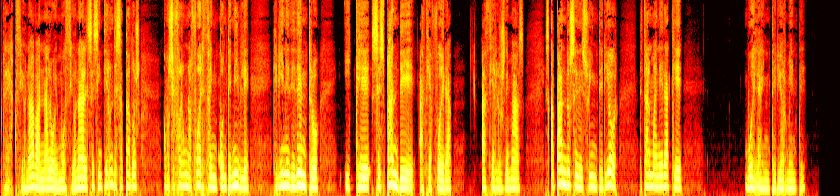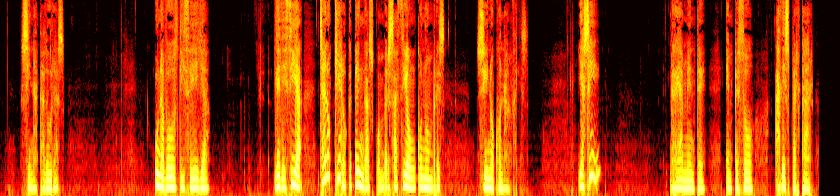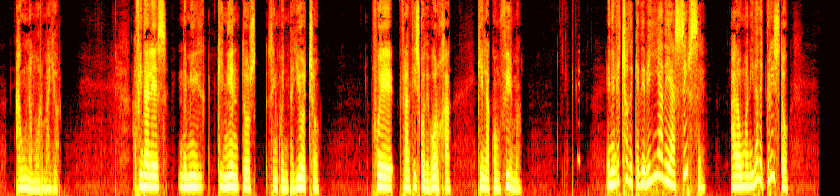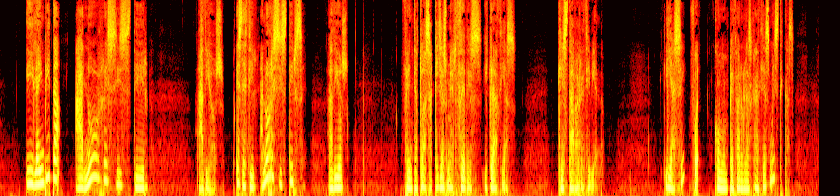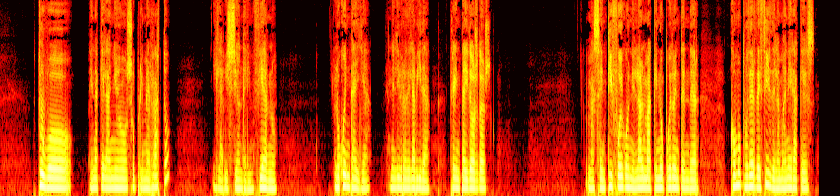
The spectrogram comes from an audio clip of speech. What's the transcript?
reaccionaban a lo emocional se sintieron desatados como si fuera una fuerza incontenible que viene de dentro y que se expande hacia afuera, hacia los demás, escapándose de su interior, de tal manera que vuela interiormente, sin ataduras. Una voz, dice ella, le decía, ya no quiero que tengas conversación con hombres, sino con ángeles. Y así, realmente empezó a despertar a un amor mayor. A finales de 1558 fue Francisco de Borja quien la confirma en el hecho de que debía de asirse a la humanidad de Cristo y la invita a no resistir a Dios, es decir, a no resistirse a Dios frente a todas aquellas mercedes y gracias que estaba recibiendo. Y así fue como empezaron las gracias místicas. Tuvo en aquel año su primer rato y la visión del infierno. Lo cuenta ella en el libro de la vida 32.2. Mas sentí fuego en el alma que no puedo entender cómo poder decir de la manera que es.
